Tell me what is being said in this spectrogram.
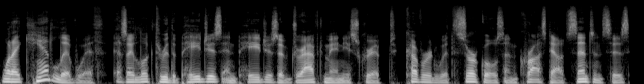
What I can't live with, as I look through the pages and pages of draft manuscript covered with circles and crossed out sentences,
